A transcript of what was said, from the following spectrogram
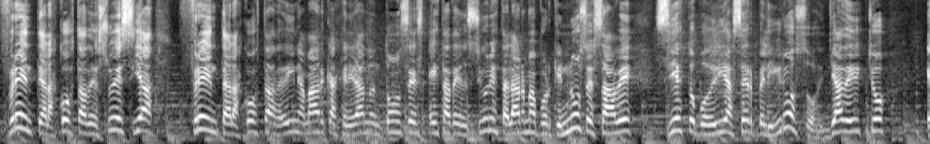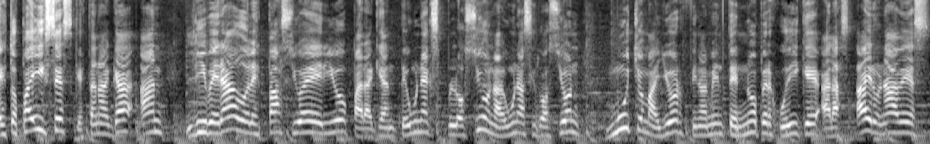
frente a las costas de Suecia, frente a las costas de Dinamarca, generando entonces esta tensión, esta alarma, porque no se sabe si esto podría ser peligroso. Ya de hecho estos países que están acá han liberado el espacio aéreo para que ante una explosión, alguna situación mucho mayor, finalmente no perjudique a las aeronaves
